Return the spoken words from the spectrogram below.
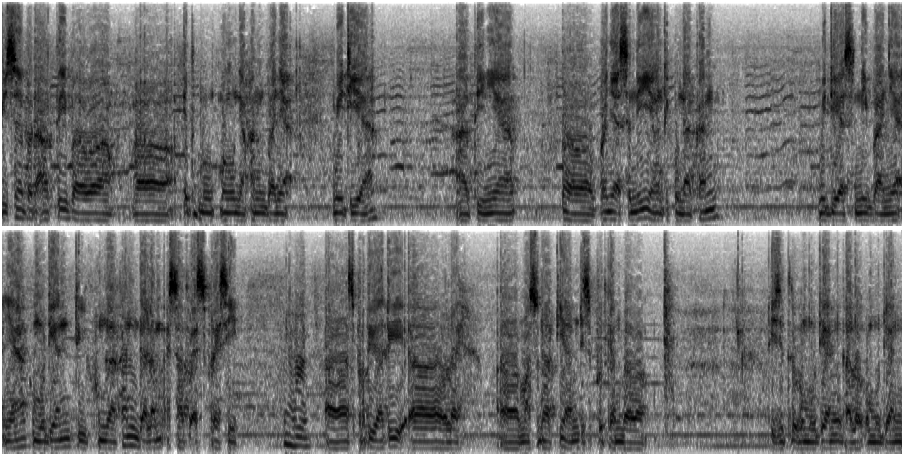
bisa berarti bahwa eh, itu meng- menggunakan banyak media, artinya eh, banyak seni yang digunakan media seni banyaknya kemudian digunakan dalam satu ekspresi. Hmm. Eh, seperti tadi eh, oleh eh, Mas Sunardian disebutkan bahwa di situ kemudian kalau kemudian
